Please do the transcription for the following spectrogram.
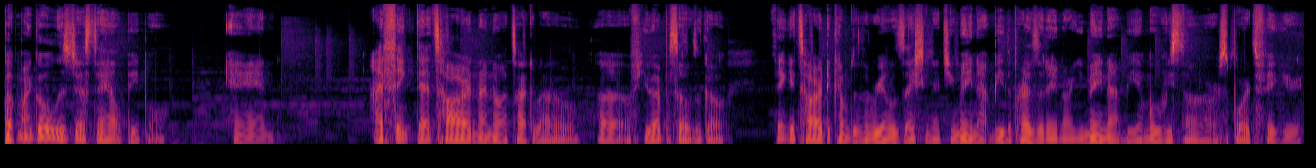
but my goal is just to help people, and I think that's hard. And I know I talked about it uh, a few episodes ago. I think it's hard to come to the realization that you may not be the president, or you may not be a movie star or a sports figure.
